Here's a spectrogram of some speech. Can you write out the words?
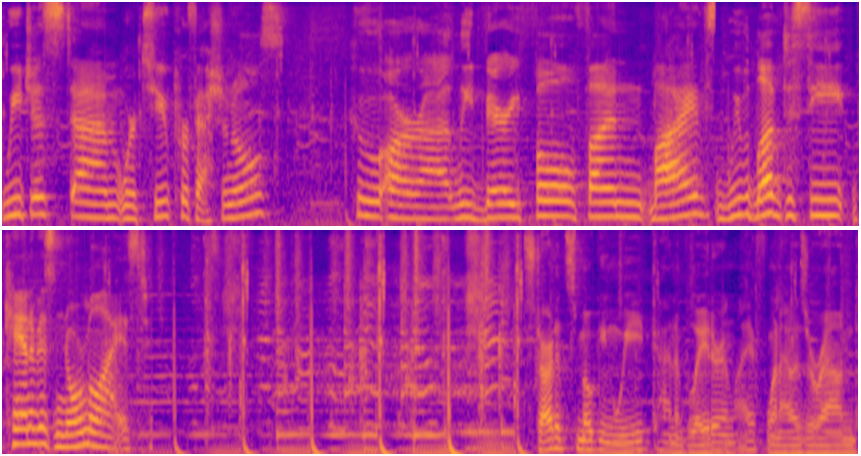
We just, um, we're two professionals who are uh, lead very full, fun lives. We would love to see cannabis normalized. Started smoking weed kind of later in life when I was around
